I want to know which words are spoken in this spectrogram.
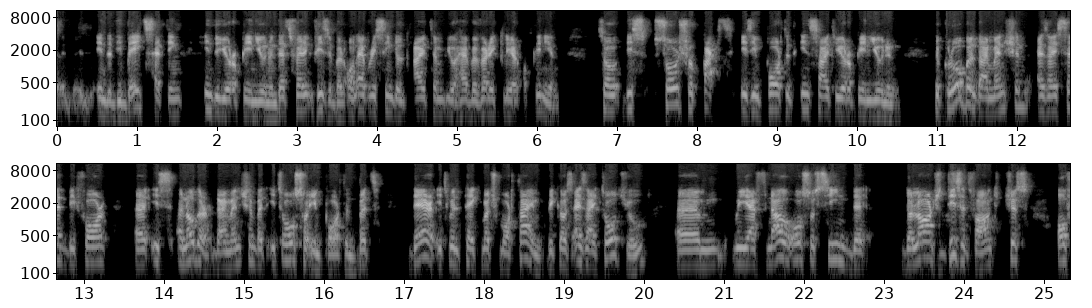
in the debate setting in the European Union. That's very visible. On every single item, you have a very clear opinion. So this social pact is important inside the European Union. The global dimension, as I said before, uh, is another dimension, but it's also important. But there it will take much more time because, as I told you, um, we have now also seen the, the large disadvantages of,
